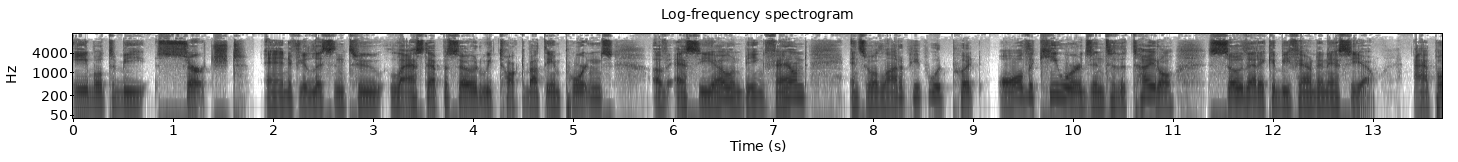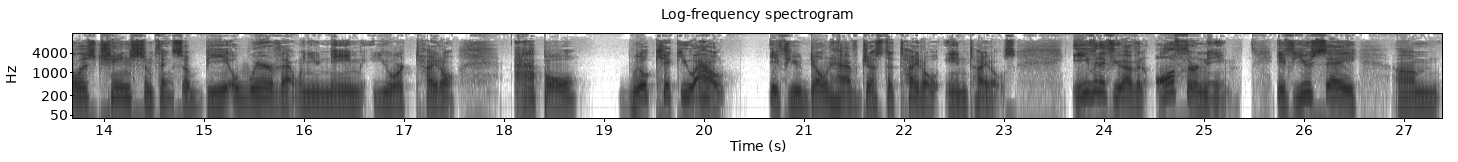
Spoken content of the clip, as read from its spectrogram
able to be searched. And if you listen to last episode, we talked about the importance of SEO and being found. And so a lot of people would put all the keywords into the title so that it could be found in SEO. Apple has changed some things, so be aware of that when you name your title. Apple will kick you out if you don't have just a title in titles. Even if you have an author name, if you say um,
